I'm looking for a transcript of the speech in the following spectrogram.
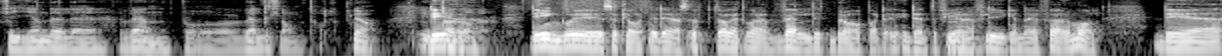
fiende eller vän, på väldigt långt håll. Ja. Det-. Det ingår ju såklart i deras uppdrag att vara väldigt bra på att identifiera Mm. flygande föremål. Det,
